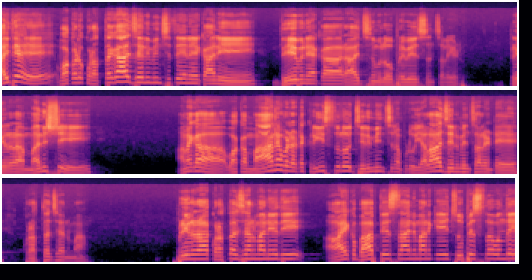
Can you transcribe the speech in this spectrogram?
అయితే ఒకడు క్రొత్తగా జన్మించితేనే కానీ దేవుని యొక్క రాజ్యంలో ప్రవేశించలేడు. ప్రియులరా మనిషి అనగా ఒక మానవుడట క్రీస్తులో జన్మించినప్పుడు ఎలా జన్మించాలంటే క్రొత్త జన్మ. ప్రియులరా క్రొత్త జన్మ అనేది ఆ యొక్క బాప్తిస్తాన్ని మనకి చూపిస్తూ ఉంది.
